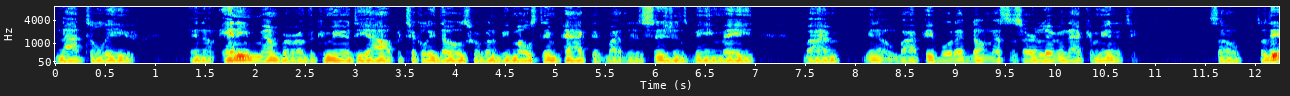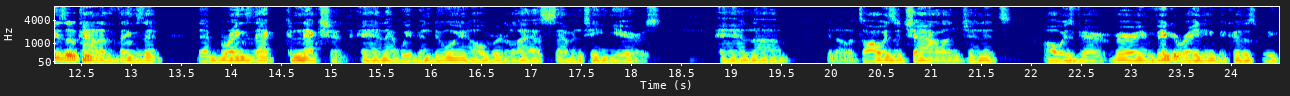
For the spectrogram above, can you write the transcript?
not to leave you know any member of the community out, particularly those who are going to be most impacted by the decisions being made by you know by people that don't necessarily live in that community. So so these are the kind of the things that that brings that connection and that we've been doing over the last 17 years. And uh, you know, it's always a challenge and it's always very very invigorating because we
